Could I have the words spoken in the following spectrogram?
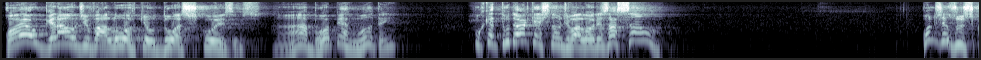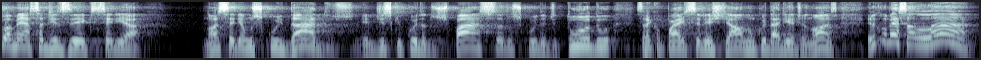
Qual é o grau de valor que eu dou às coisas? Ah, boa pergunta, hein? Porque tudo é uma questão de valorização. Quando Jesus começa a dizer que seria nós seríamos cuidados, ele diz que cuida dos pássaros, cuida de tudo. Será que o Pai celestial não cuidaria de nós? Ele começa lá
